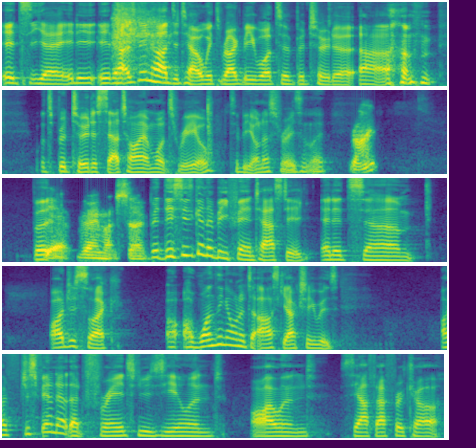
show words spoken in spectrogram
It's yeah, it it has been hard to tell with rugby what's a Betoota, um, what's Betoota satire and what's real. To be honest, recently, right? but yeah, very much so. but this is going to be fantastic, and it's um, I just like uh, one thing I wanted to ask you actually was, I've just found out that France, New Zealand, Ireland, South Africa,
